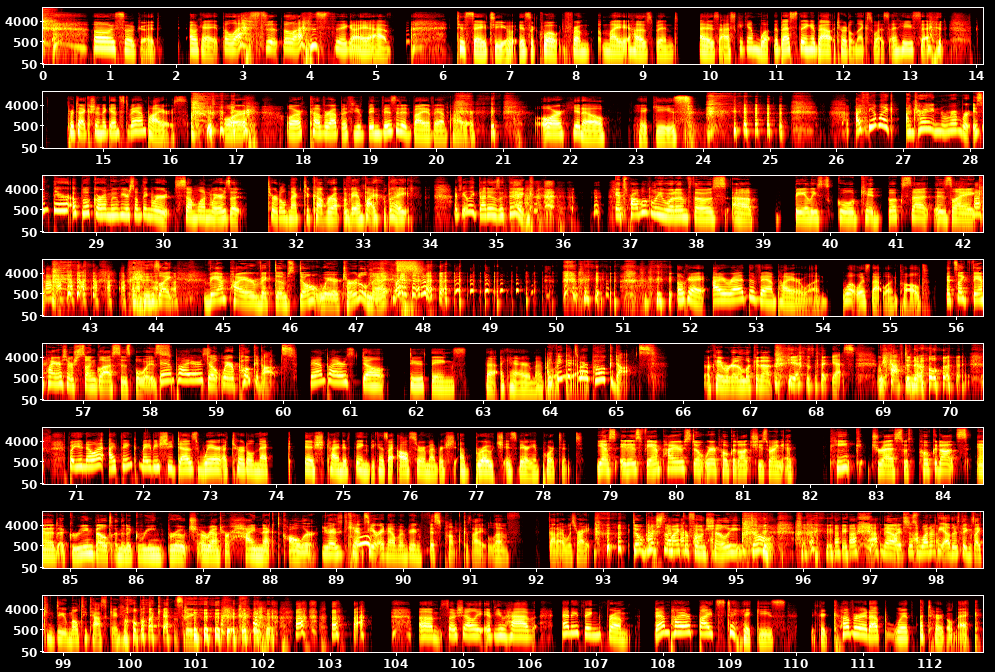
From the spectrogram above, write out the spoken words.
Oh, it's so good. Okay, the last the last thing I have to say to you is a quote from my husband. I was asking him what the best thing about turtlenecks was, and he said protection against vampires or or cover up if you've been visited by a vampire. Or, you know, hickeys. I feel like I'm trying to remember. Isn't there a book or a movie or something where someone wears a turtleneck to cover up a vampire bite? I feel like that is a thing. It's probably one of those uh, Bailey School kid books that is like is like vampire victims don't wear turtlenecks. Okay, I read the vampire one. What was that one called? it's like vampires are sunglasses boys. Vampires Don't wear polka dots. Vampires don't do things that I can't remember. I what think they it's are. wear polka dots. okay, we're gonna look it up. yes, yes. We have to know. But you know what? I think maybe she does wear a turtleneck ish kind of thing because I also remember she, a brooch is very important. Yes, it is vampires don't wear polka dots. She's wearing a pink dress with polka dots and a green belt and then a green brooch around her high necked collar. you guys can't see it right now, but I'm doing a fist pump because I love that I was right. Don't punch the microphone, Shelly. Don't. no, it's just one of the other things I can do multitasking while podcasting. Um, so Shelly, if you have anything from vampire bites to hickeys, you could cover it up with a turtleneck.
